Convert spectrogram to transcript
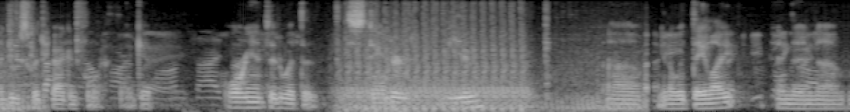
I do switch back and forth. I get oriented with the, the standard view, uh, you know, with daylight, and then um,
